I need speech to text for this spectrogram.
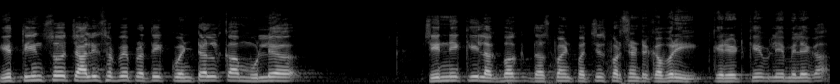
ये तीन सौ चालीस रुपये प्रति क्विंटल का मूल्य चीनी की लगभग 10.25 परसेंट रिकवरी के रेट के लिए मिलेगा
